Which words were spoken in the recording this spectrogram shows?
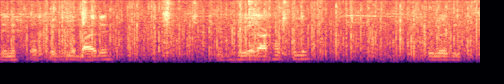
জিনিসপত্রগুলো বাইরে ধুয়ে রাখা ছিল, তুলে দিচ্ছি।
